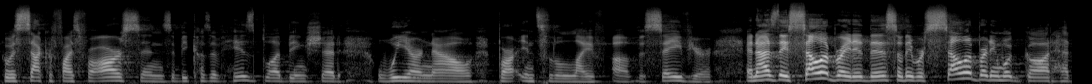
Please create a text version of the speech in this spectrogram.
who was sacrificed for our sins. And because of his blood being shed, we are now brought into the life of the Savior. And as they celebrated this, so they were celebrating what God had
